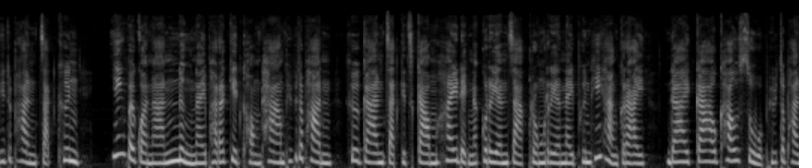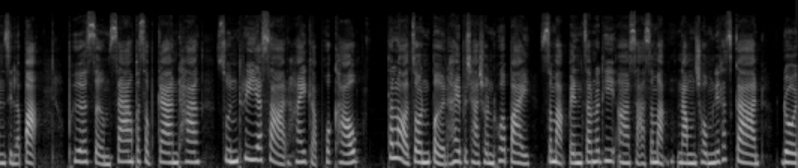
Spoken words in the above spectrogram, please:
พิพิธภัณฑ์จัดขึ้น ยิ่งไปกว่านั้นหนึ่งในภารกิจของทางพิพิธภัณฑ์ คือการจัดกิจกรรมให้เด็กนักเรียนจากโรงเรียนในพื้นที่ห่างไกล ได้ก้าวเข้าสู่พิพิธภัณฑ์ศิลปะ เพื่อเสริมสร้างประสบการณ์ทางสุนทรียศาสตร์ให้กับพวกเขา ตลอดจนเปิดให้ประชาชนทั่วไป สมัครเป็นเจ้าหน้าที่อาสาสมัครนำชมนิทรรศการ โดย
